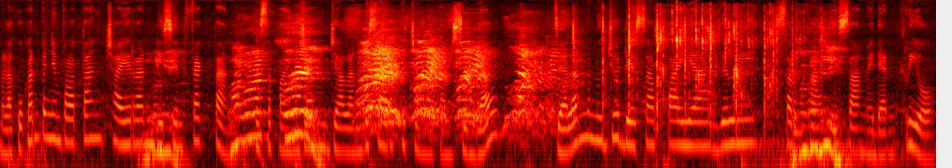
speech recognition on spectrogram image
melakukan penyemprotan cairan disinfektan ke sepanjang jalan besar Kecamatan Sunggal, jalan menuju Desa Paya Geli, serta Desa Medan Krio.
